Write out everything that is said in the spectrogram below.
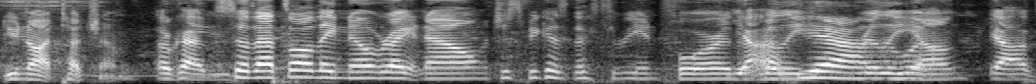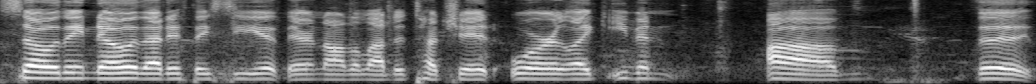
Do not touch them. Okay. So that's all they know right now. Just because they're three and four, they're Yeah. really Yeah, really what- young. Yeah. So they know that if they see it, they're not allowed to touch it. Or like even um, the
